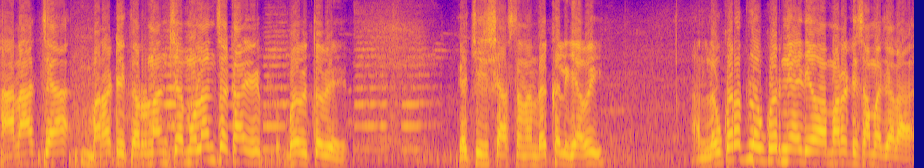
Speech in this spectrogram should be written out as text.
आणि आजच्या मराठी तरुणांच्या मुलांचं काय भवितव्य आहे? याची शासनानं दखल घ्यावी. आणि लवकरात लवकर न्याय द्यावा मराठी समाजाला.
